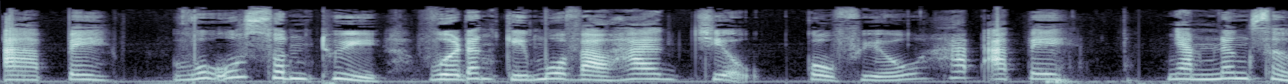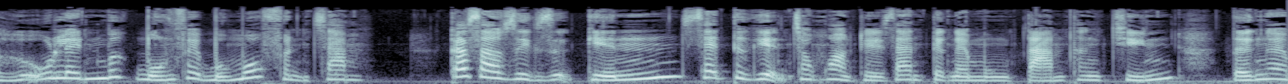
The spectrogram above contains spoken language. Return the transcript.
HAP, Vũ Xuân Thủy vừa đăng ký mua vào 2 triệu cổ phiếu HAP nhằm nâng sở hữu lên mức 4,41%. Các giao dịch dự kiến sẽ thực hiện trong khoảng thời gian từ ngày 8 tháng 9 tới ngày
